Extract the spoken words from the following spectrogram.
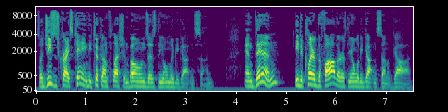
So Jesus Christ came, he took on flesh and bones as the only begotten Son. And then he declared the Father as the only begotten Son of God.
